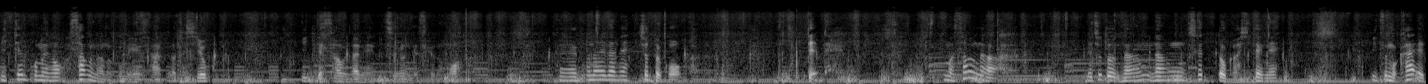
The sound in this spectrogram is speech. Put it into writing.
1店舗目のサウナの梅湯さん私よく行ってサウナでするんですけども、えー、この間ねちょっとこう行って、まあ、サウナでちょっと何何セットかしてねいつも帰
